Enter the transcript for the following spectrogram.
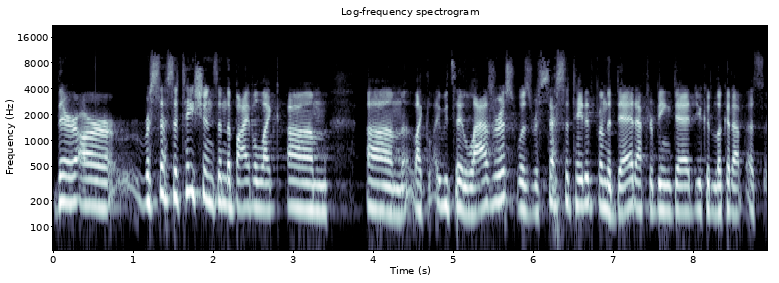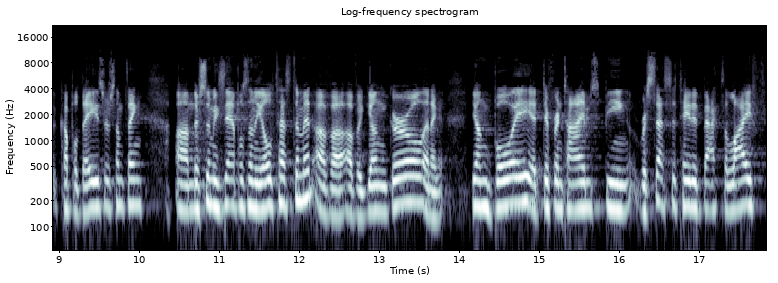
There are resuscitations in the Bible like, um, um, like I would say Lazarus was resuscitated from the dead after being dead. You could look it up a, a couple days or something. Um, there's some examples in the Old Testament of a, of a young girl and a young boy at different times being resuscitated back to life.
